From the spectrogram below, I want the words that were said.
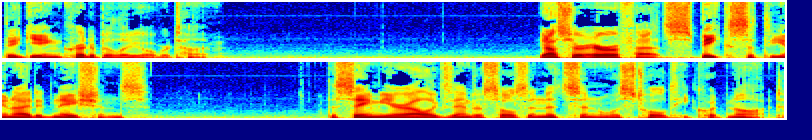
They gain credibility over time. Yasser Arafat speaks at the United Nations the same year Alexander Solzhenitsyn was told he could not.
